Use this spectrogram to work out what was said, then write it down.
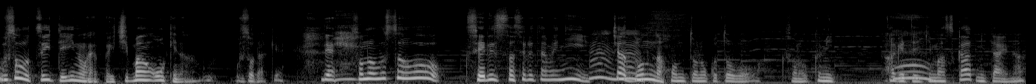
嘘をついていいのはやっぱり一番大きな嘘だけ。で、え。その嘘を成立させるために、うんうん。じゃあどんな本当のことをその組み上げていきますか、みたいな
